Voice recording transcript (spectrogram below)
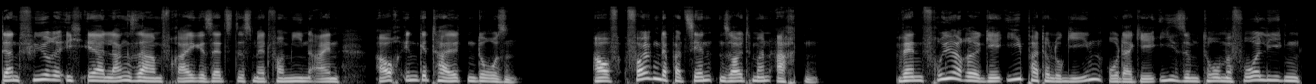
dann führe ich eher langsam freigesetztes Metformin ein, auch in geteilten Dosen. Auf folgende Patienten sollte man achten. Wenn frühere GI-Pathologien oder GI-Symptome vorliegen,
